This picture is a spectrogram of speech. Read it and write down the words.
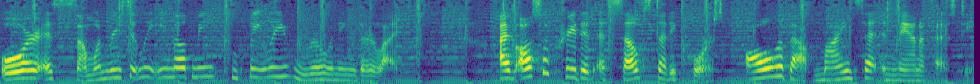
or as someone recently emailed me, completely ruining their life. I've also created a self study course all about mindset and manifesting.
